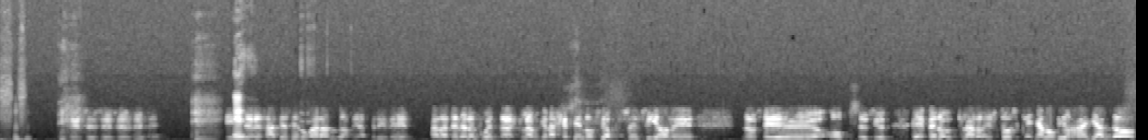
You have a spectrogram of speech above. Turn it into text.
Sí, sí, sí, sí, sí. Interesante ese lugar a duda, Beatriz, ¿eh? para tenerlo en cuenta. Claro, que la gente no se obsesione, no se obsesione. Eh, pero claro, esto es que ya lo vio rayando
